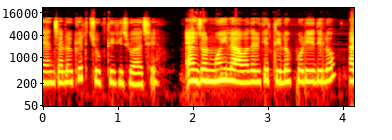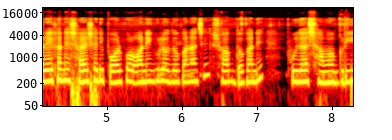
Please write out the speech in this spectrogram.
ভ্যান চালকের চুক্তি কিছু আছে। একজন মহিলা আমাদেরকে তিলক পরিয়ে দিল। আর এখানে সারি সারি পরপর অনেকগুলো দোকান আছে। সব দোকানে পূজার সামগ্রী,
